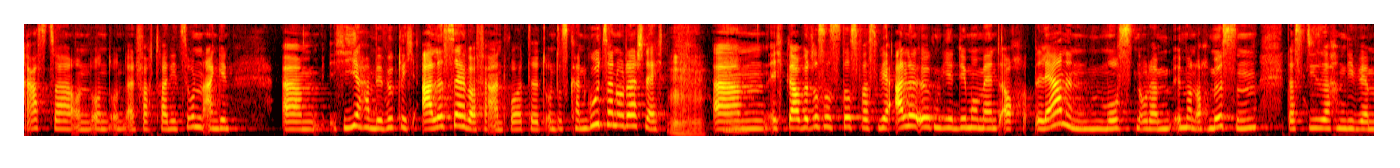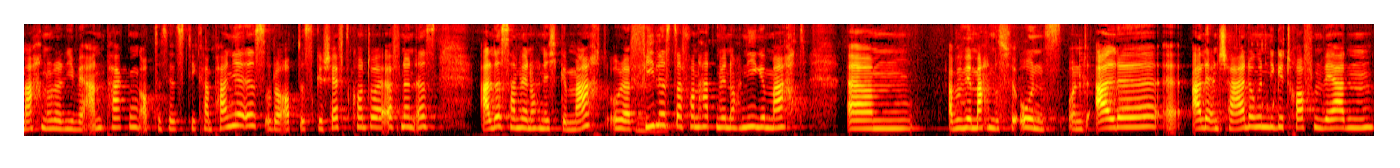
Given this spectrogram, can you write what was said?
Raster und, und, und einfach Traditionen angehen. Ähm, hier haben wir wirklich alles selber verantwortet und es kann gut sein oder schlecht. Mhm. Ähm, ich glaube, das ist das, was wir alle irgendwie in dem Moment auch lernen mussten oder immer noch müssen, dass die Sachen, die wir machen oder die wir anpacken, ob das jetzt die Kampagne ist oder ob das Geschäftskonto eröffnen ist, alles haben wir noch nicht gemacht oder mhm. vieles davon hatten wir noch nie gemacht. Ähm, aber wir machen das für uns und alle, äh, alle Entscheidungen, die getroffen werden,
